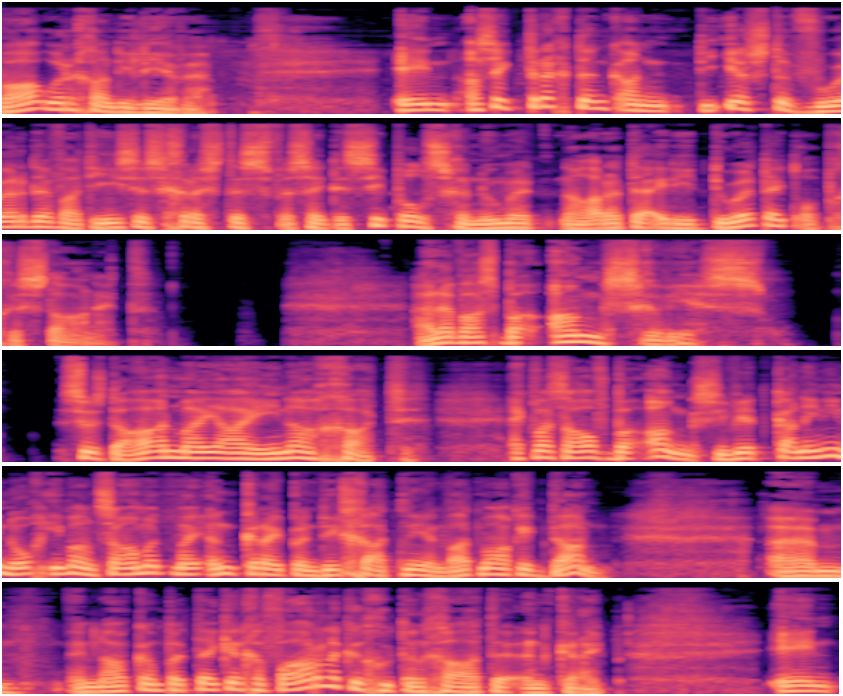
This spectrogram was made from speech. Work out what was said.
Waaroor gaan die lewe? En as ek terugdink aan die eerste woorde wat Jesus Christus vir sy disippels genoem het nadat hy uit die dood uit opgestaan het. Hulle was beangs geweest soos daar in my hyena gat. Ek was half beangs, jy weet, kan nie nog iemand saam met my inkruip in die gat nie en wat maak ek dan? Ehm um, en dan kan partykeer gevaarlike goed in gate inkruip. En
